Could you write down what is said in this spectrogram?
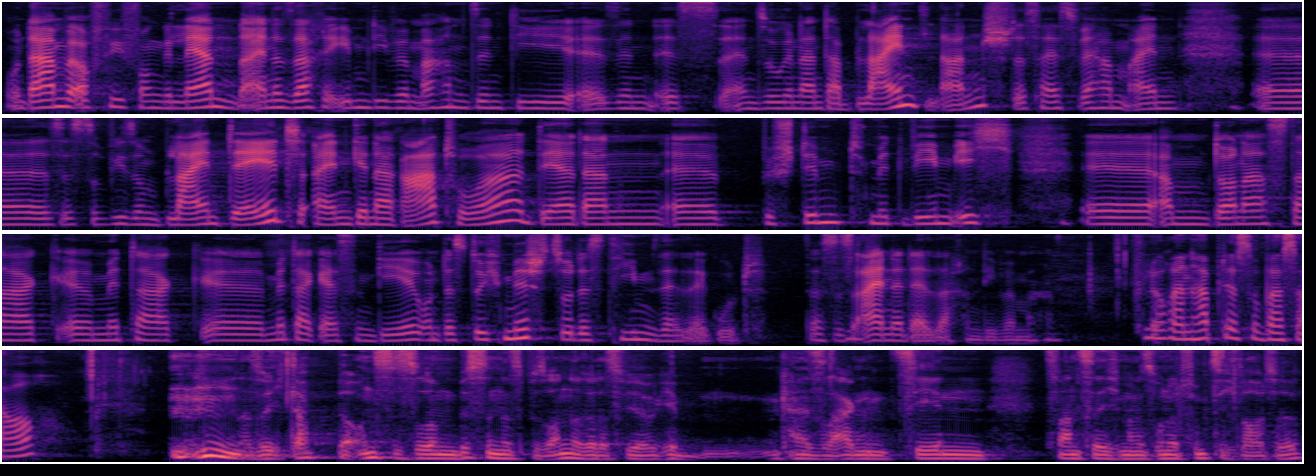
Und da haben wir auch viel von gelernt. Und eine Sache eben, die wir machen, sind die, äh, sind, ist ein sogenannter Blind Lunch. Das heißt, wir haben ein, äh, es ist so wie so ein Blind Date, ein Generator, der dann äh, bestimmt, mit wem ich äh, am Donnerstag äh, Mittag äh, Mittagessen gehe. Und das durchmischt so das Team sehr, sehr gut. Das ist eine der Sachen, die wir machen. Florian, habt ihr sowas auch? Also ich glaube, bei uns ist so ein bisschen das Besondere, dass wir, okay, man kann jetzt sagen, 10, 20, man ist 150 Leute.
